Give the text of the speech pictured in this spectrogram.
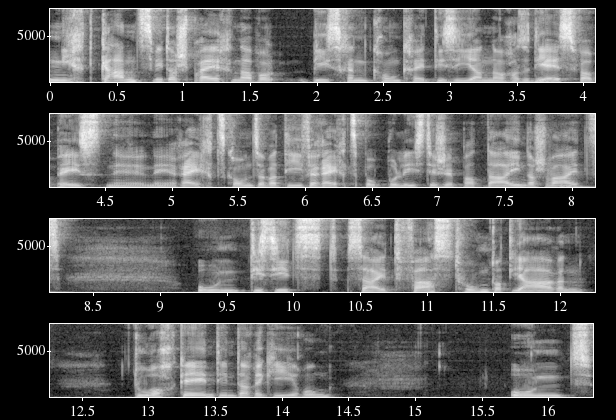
nicht ganz widersprechen, aber ein bisschen konkretisieren noch. Also die mhm. SVP ist eine, eine, rechtskonservative, rechtspopulistische Partei in der Schweiz und die sitzt seit fast 100 Jahren durchgehend in der Regierung und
